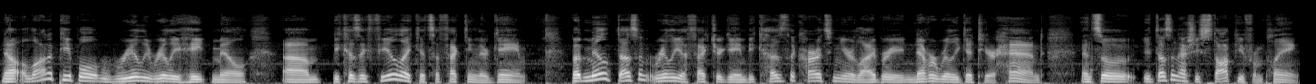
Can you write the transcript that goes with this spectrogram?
Now, a lot of people really, really hate Mill um, because they feel like it's affecting their game. But Mill doesn't really affect your game because the cards in your library never really get to your hand, and so it doesn't actually stop you from playing.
